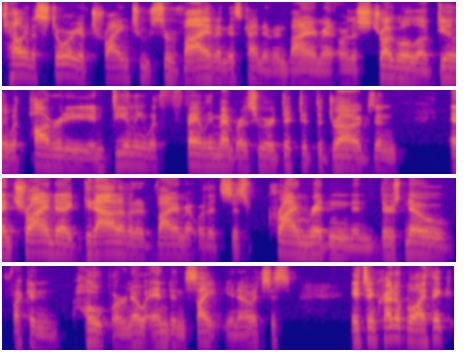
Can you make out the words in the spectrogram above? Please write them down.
telling a story of trying to survive in this kind of environment or the struggle of dealing with poverty and dealing with family members who are addicted to drugs and and trying to get out of an environment where it's just crime ridden and there's no fucking hope or no end in sight you know it's just it's incredible i think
